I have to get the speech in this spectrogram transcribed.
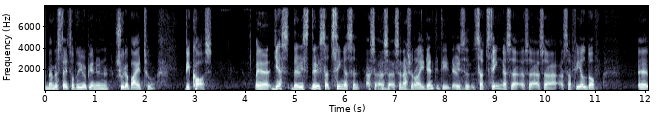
member states of the European Union should abide to. Because uh, yes, there is, there is such thing as, an, as, a, as, as a national identity. There is a, such thing as a, as a, as a, as a field of, uh,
